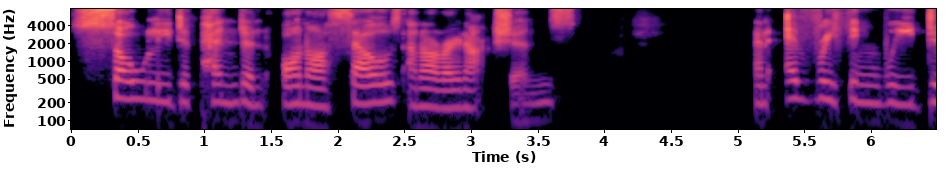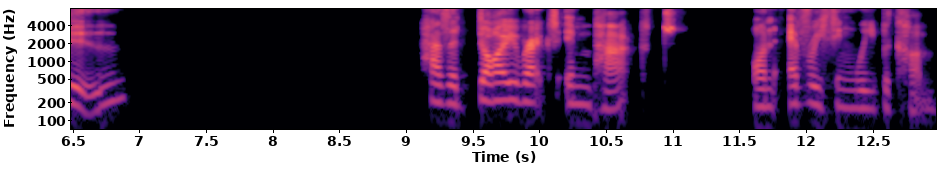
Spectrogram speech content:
solely dependent on ourselves and our own actions and everything we do has a direct impact on everything we become.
